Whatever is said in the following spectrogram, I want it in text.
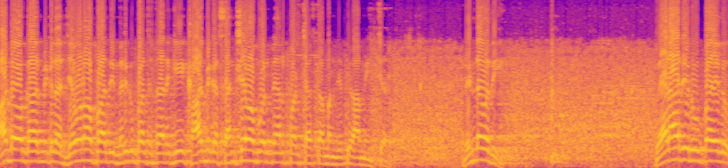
ఆటో కార్మికుల జీవనోపాధి మెరుగుపరచడానికి కార్మిక సంక్షేమ బోర్డుని ఏర్పాటు చేస్తామని చెప్పి హామీ ఇచ్చారు. రెండవది వేలాది రూపాయలు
